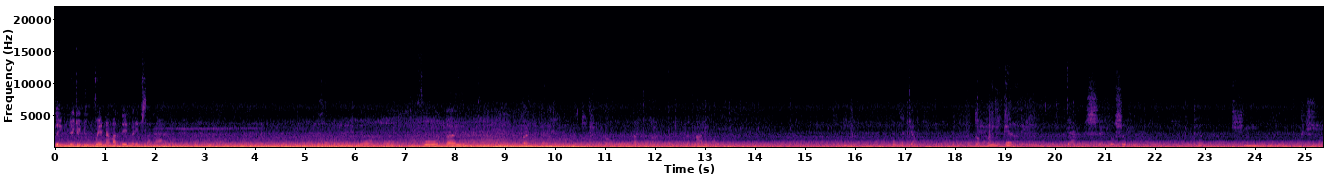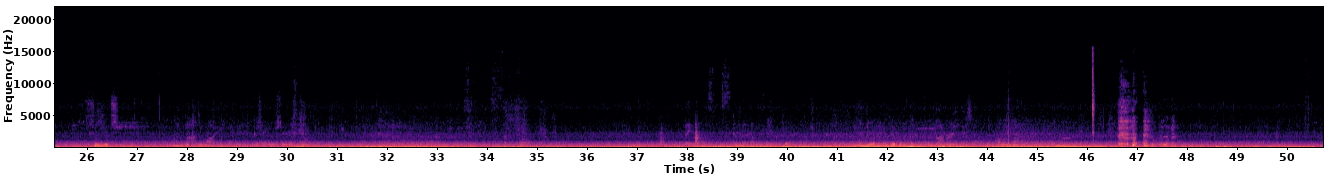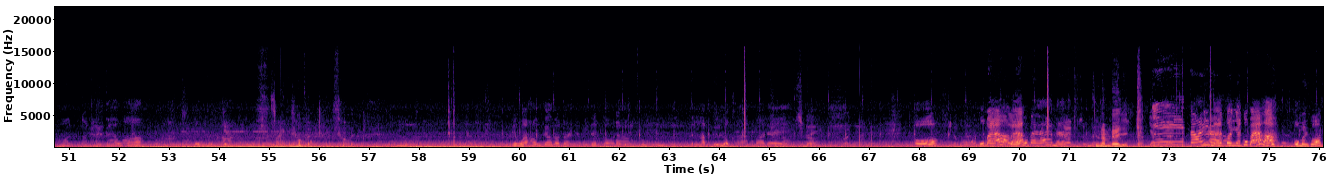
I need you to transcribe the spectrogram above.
tiện như cho dưỡng ven Nam Martin và em Sarah. Phố Tây. Gần đây. Suyoshi hình như Nhưng mà không cao vào tòa nhà Vitesco đâu Tỉnh lập kỷ lục hả? 3D Ủa? Của bá hả bả? Của bá nè Thứ năm đê gì? Dạ, Như nè, tòa nhà của bá hả? Oh my god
